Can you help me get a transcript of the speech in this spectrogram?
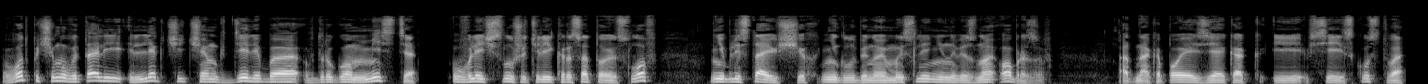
Вот почему в Италии легче, чем где-либо в другом месте, увлечь слушателей красотой слов, не блистающих ни глубиной мысли, ни новизной образов. Однако поэзия, как и все искусства,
